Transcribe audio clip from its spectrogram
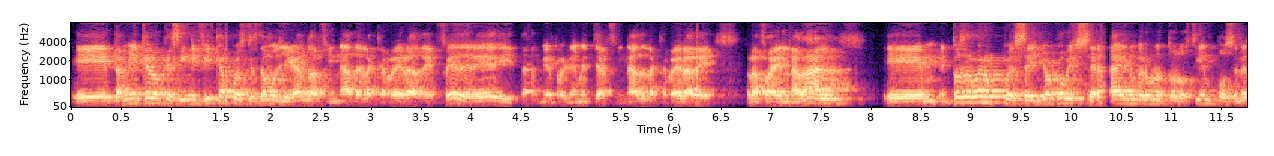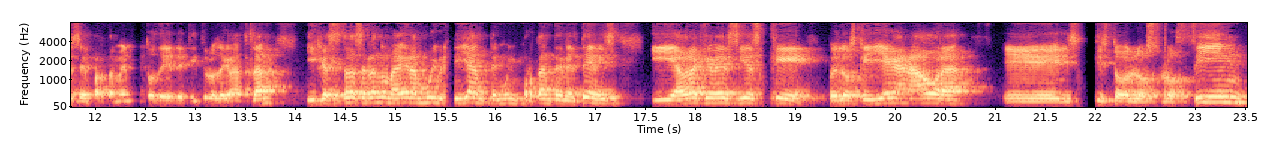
Eh, también creo que significa pues que estamos llegando al final de la carrera de Federer y también prácticamente al final de la carrera de Rafael Nadal. Eh, entonces, bueno, pues eh, Djokovic será el número uno todos los tiempos en ese departamento de, títulos de Grand Slam y que se está cerrando una era muy brillante, muy importante en el tenis y habrá que ver si es que pues los que llegan ahora, insisto, los, los Thiem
